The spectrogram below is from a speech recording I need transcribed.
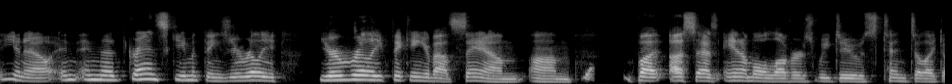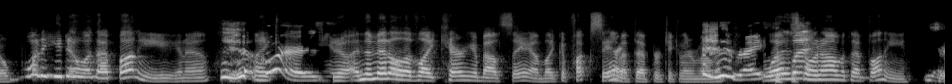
you know, in in the grand scheme of things, you're really you're really thinking about Sam. Um, Yeah. But us as animal lovers, we do tend to like go, "What are you doing with that bunny?" You know, of course. you know, in the middle of like caring about Sam, like fuck Sam Right. at that particular moment. right? what is But- going on with that bunny? Yeah.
